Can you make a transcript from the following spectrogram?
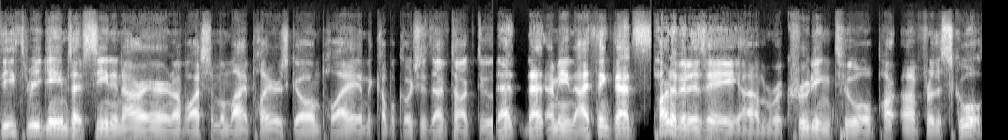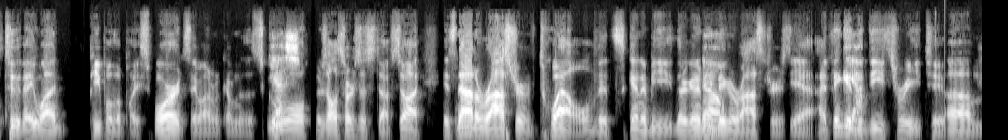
D3 games I've seen in our area and I've watched some of my players go and play and the couple coaches I've talked to, that, that, I mean, I think that's part of it is a um, recruiting tool part, uh, for the school too. They want people to play sports. They want them to come to the school. Yes. There's all sorts of stuff. So uh, it's not a roster of 12. It's going to be, they're going to be bigger rosters. Yeah. I think in Yeah. the D3 too. Um,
